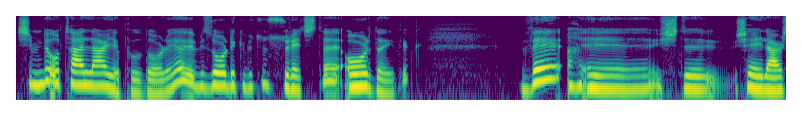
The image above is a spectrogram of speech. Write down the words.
Şimdi oteller yapıldı oraya ve biz oradaki bütün süreçte oradaydık. Ve e, işte şeyler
